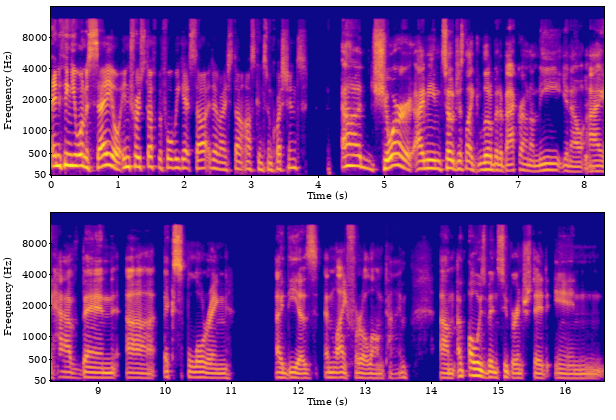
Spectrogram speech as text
anything you want to say or intro stuff before we get started and I start asking some questions? Uh, sure. I mean, so just like a little bit of background on me, you know, yeah. I have been uh, exploring ideas and life for a long time um, I've always been super interested in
